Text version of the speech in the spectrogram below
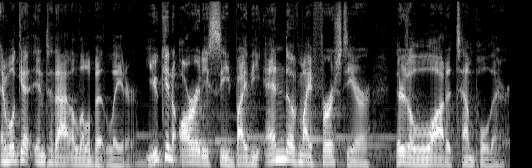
And we'll get into that a little bit later. You can already see by the end of my first year, there's a lot of temple there.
